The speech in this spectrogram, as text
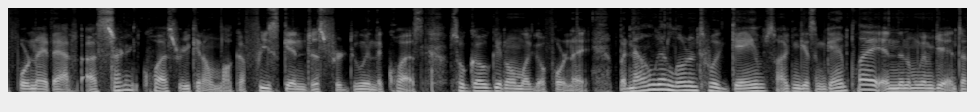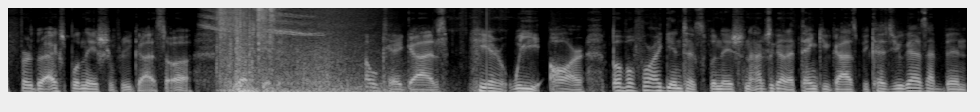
Fortnite, they have a certain quest where you can unlock a free skin just for doing the quest. So go get on Lego Fortnite. But now I'm going to load into a game so I can get some gameplay, and then I'm going to get into further explanation for you guys. So uh, let's get it. Okay, guys, here we are. But before I get into explanation, I just gotta thank you guys because you guys have been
